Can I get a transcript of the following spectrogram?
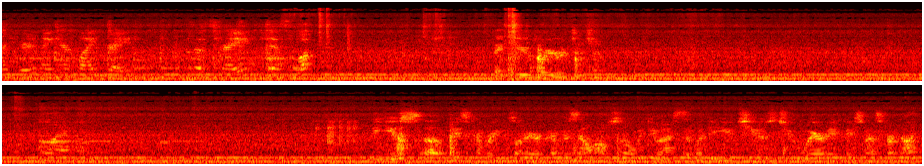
we're here to make your flight great. Because great is what Thank you for your attention. Oh, the use of face coverings on aircraft is now optional. We do ask that whether you choose to wear a face mask or not,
